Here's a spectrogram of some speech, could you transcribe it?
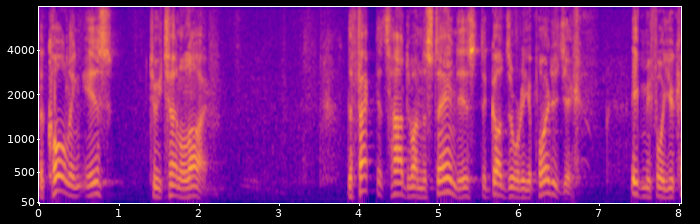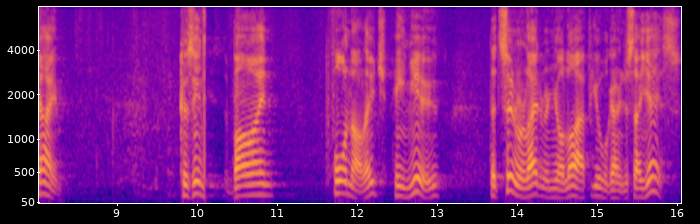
The calling is to eternal life. The fact that's hard to understand is that God's already appointed you, even before you came. Because in His divine foreknowledge, He knew that sooner or later in your life you were going to say yes.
